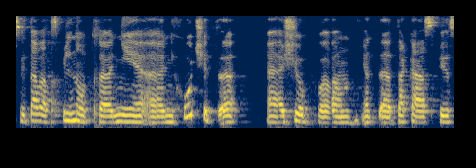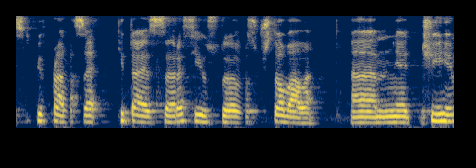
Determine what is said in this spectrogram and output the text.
світова спільнота не, е, не хоче, е, е, щоб е, е, така спів- співпраця Китаю з Росією су- существувала. Е, Чи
